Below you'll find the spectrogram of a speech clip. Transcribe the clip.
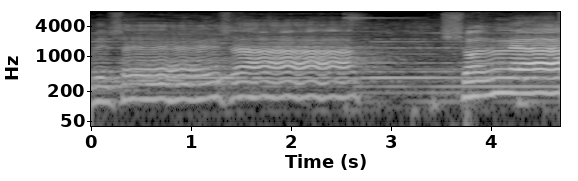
Nirvishesha Shunyavadi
